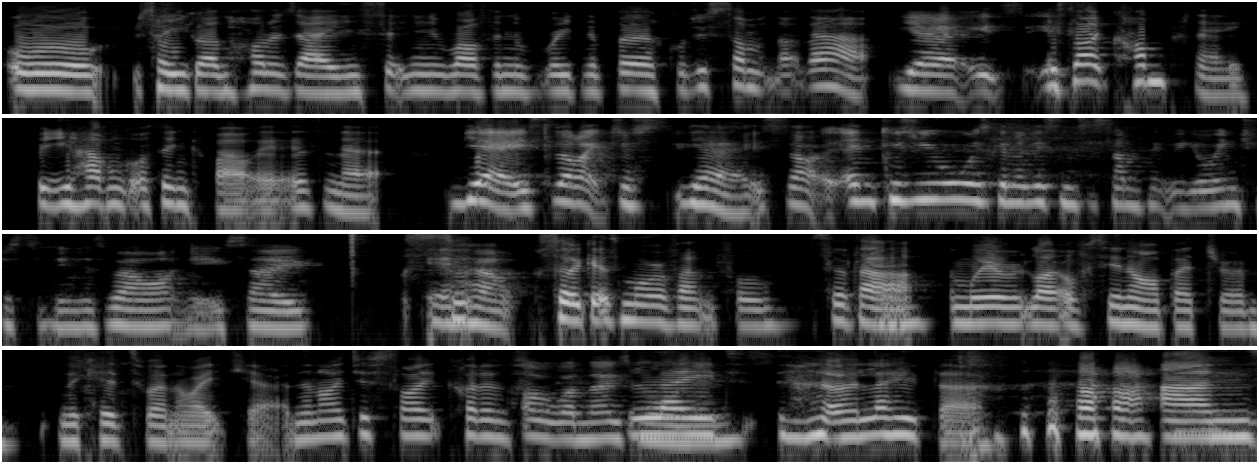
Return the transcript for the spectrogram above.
or say you go on holiday and you're sitting in rather than reading a book or just something like that. yeah. It's It's, like company, but you haven't got to think about it, isn't it? yeah, it's like just yeah, it's like and because you're always going to listen to something that you're interested in as well, aren't you? So it So, helps. so it gets more eventful. So that, Mm. and we're like obviously in our bedroom, and the kids weren't awake yet, and then I just like kind of Oh, one of those laid. I laid there, and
